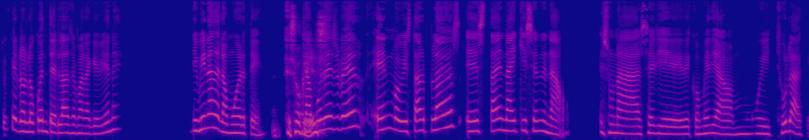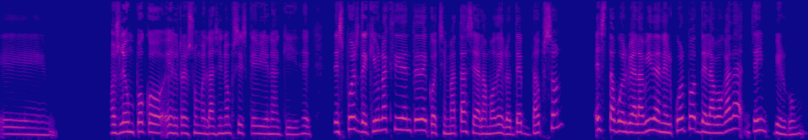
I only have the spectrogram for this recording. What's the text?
Creo que nos lo cuentes la semana que viene. Divina de la Muerte. ¿Eso qué La es? puedes ver en Movistar Plus, está en XN Now. Es una serie de comedia muy chula que os leo un poco el resumen, la sinopsis que viene aquí. Después de que un accidente de coche matase a la modelo Deb Dobson, esta vuelve a la vida en el cuerpo de la abogada Jane Birgum.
